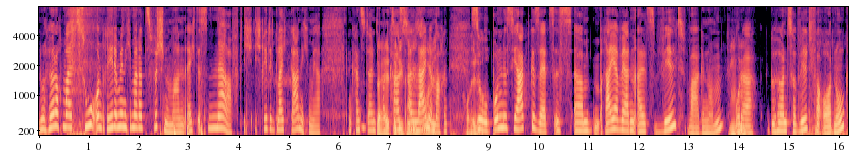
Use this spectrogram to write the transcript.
Nur hör doch mal zu und rede mir nicht immer dazwischen, Mann. Echt, es nervt. Ich, ich rede gleich gar nicht mehr. Dann kannst du deinen Da du Podcast sowieso alleine nicht. machen. Heul So, doch. Bundesjagdgesetz ist, ähm, Reiher werden als wild wahrgenommen Mhm. oder gehören zur Wildverordnung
